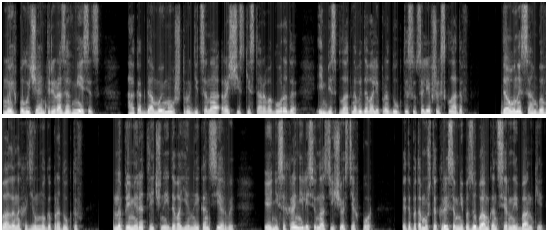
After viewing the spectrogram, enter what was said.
«Мы их получаем три раза в месяц, а когда мой муж трудится на расчистке старого города, им бесплатно выдавали продукты с уцелевших складов. Да он и сам бывало находил много продуктов. Например, отличные довоенные консервы, и они сохранились у нас еще с тех пор. Это потому что крысам не по зубам консервные банки,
